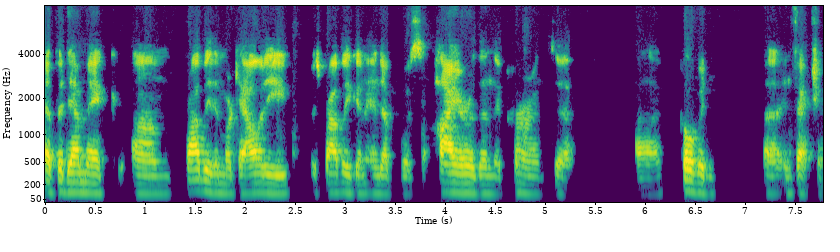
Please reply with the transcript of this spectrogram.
Epidemic. Um, probably the mortality was probably going to end up was higher than the current uh, uh, COVID uh, infection.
